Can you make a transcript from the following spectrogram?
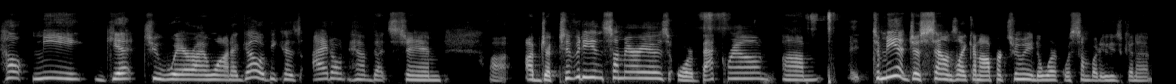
help me get to where I want to go because I don't have that same uh, objectivity in some areas or background. Um, to me, it just sounds like an opportunity to work with somebody who's going to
